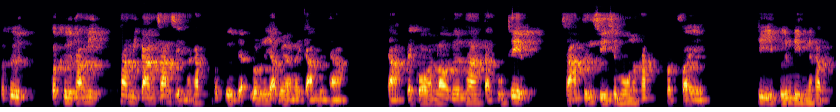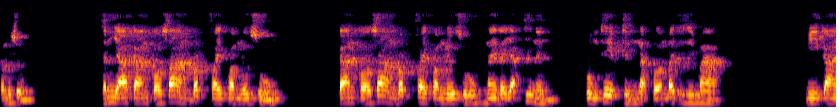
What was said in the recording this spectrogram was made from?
ก็คือก็คือถ้ามีถ้ามีการสร้างเสร็จนะครับ ก็คือจะลดระยะเวลาในการเดินทาง จากแต่ก่อนเราเดินทางจากกรุงเทพ3ถึง4ชั่วโมงนะครับรถไฟที่พื้นดินนะครับท่านผู้ชม สัญญาการก่อสร้างรถไฟความเร็วสูง การก่อสร้างรถไฟความเร็วสูงในระยะที่หนึ่งกรุงเทพถึงนครราชสีมา มีการ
